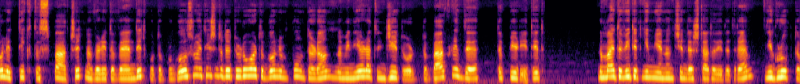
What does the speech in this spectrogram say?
politik të Spaçit në veri të vendit, ku të burgosurit ishin të detyruar të bënin punë të rëndë në minierat ngjitur. të bakrit dhe të piritit. Në maj të vitit një mijë e nëntëqind e shtatëdhjetë e tre, një grup të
